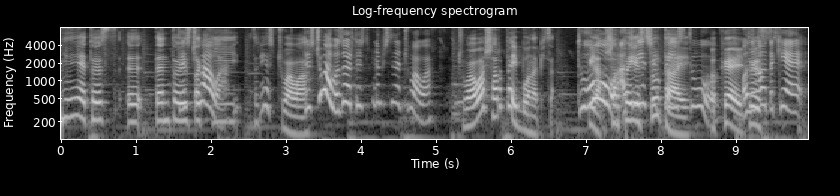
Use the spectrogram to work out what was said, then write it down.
Nie, nie, to jest... y, ten to, jest, jest taki... To nie jest Chihuahua. To jest chihuahua, zobacz, to jest napisane chihuahua. Chihuahua? Sharpei było napisane. Tu, Chwila, a tu Sharpei jest Sharpei tutaj. Jest tu. Okej, tu One mają jest- takie...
